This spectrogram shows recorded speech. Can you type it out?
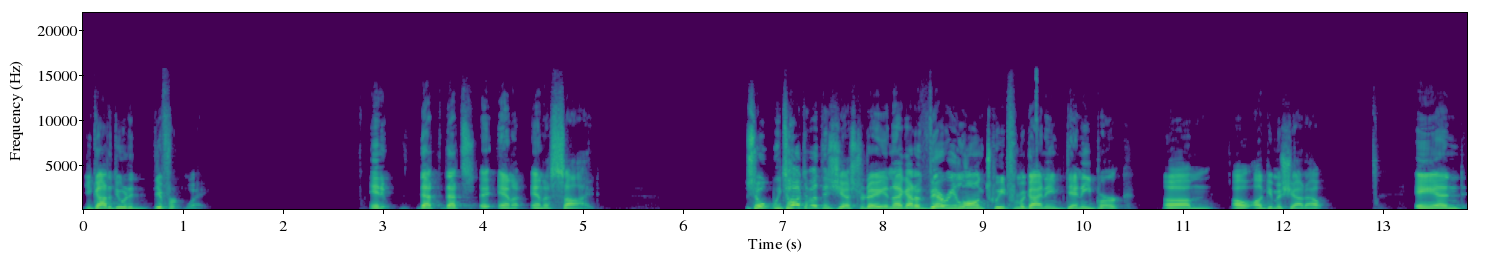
you got to do it a different way. And that that's an, an aside. So we talked about this yesterday, and I got a very long tweet from a guy named Denny Burke. Um, I'll, I'll give him a shout out. And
